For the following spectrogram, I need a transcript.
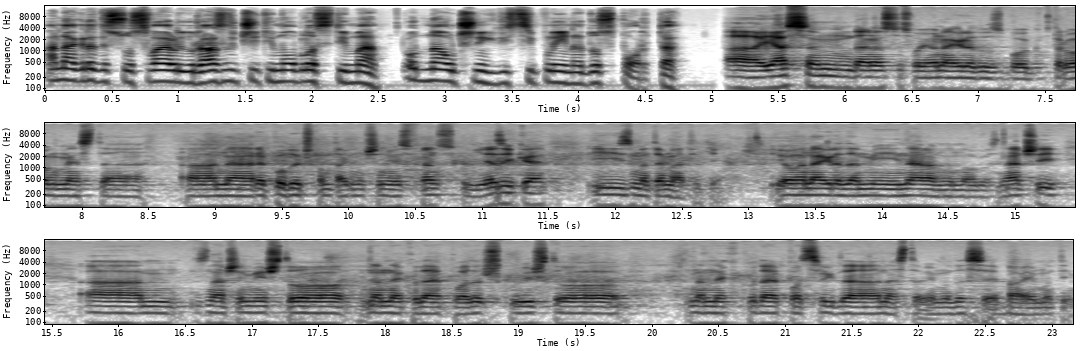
a nagrade su osvajali u različitim oblastima, od naučnih disciplina do sporta. Ja sam danas osvojio nagradu zbog prvog mesta na republičkom takmičenju iz francuskog jezika i iz matematike. I ova nagrada mi naravno mnogo znači. Znači mi što nam neko daje podršku i što nam nekako daje podstrek da nastavimo da se bavimo tim.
